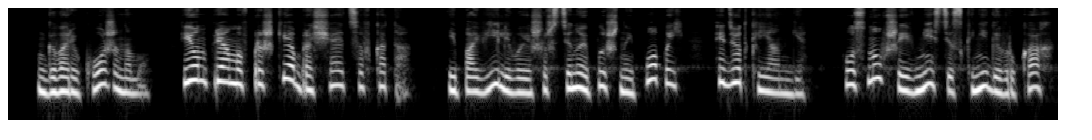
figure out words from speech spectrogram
— говорю кожаному, и он прямо в прыжке обращается в кота и, повиливая шерстяной пышной попой, идет к Янге, уснувшей вместе с книгой в руках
